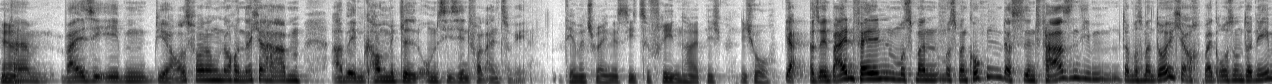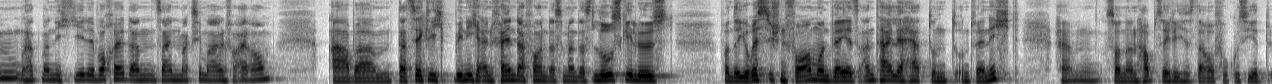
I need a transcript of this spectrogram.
ja. ähm, weil sie eben die Herausforderungen noch und nöcher haben, aber eben kaum Mittel, um sie sinnvoll einzugehen. Dementsprechend ist die Zufriedenheit nicht, nicht hoch. Ja, also in beiden Fällen muss man, muss man gucken. Das sind Phasen, die, da muss man durch. Auch bei großen Unternehmen hat man nicht jede Woche dann seinen maximalen Freiraum. Aber ähm, tatsächlich bin ich ein Fan davon, dass man das losgelöst von der juristischen Form und wer jetzt Anteile hat und, und wer nicht, ähm, sondern hauptsächlich ist darauf fokussiert,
